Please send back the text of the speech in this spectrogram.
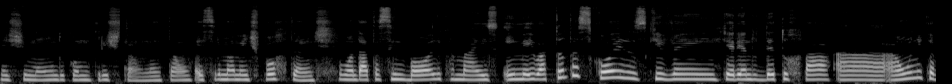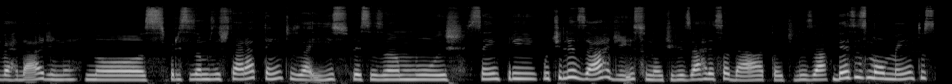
neste mundo como cristão, né? Então é extremamente importante. Uma data simbólica, mas em meio a tantas coisas que vêm querendo deturpar a, a única verdade, né? Nós precisamos estar atentos a isso, precisamos sempre utilizar disso, né? Utilizar dessa data, utilizar desses momentos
